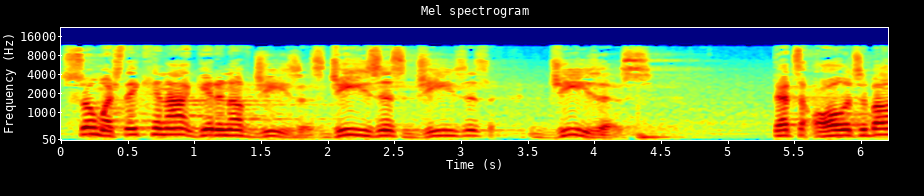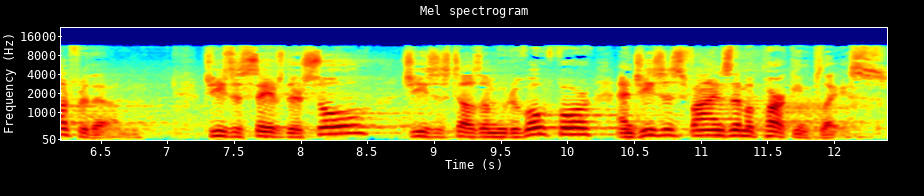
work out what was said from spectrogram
So much they cannot get enough Jesus. Jesus, Jesus, Jesus. That's all it's about for them. Jesus saves their soul, Jesus tells them who to vote for, and Jesus finds them a parking place.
